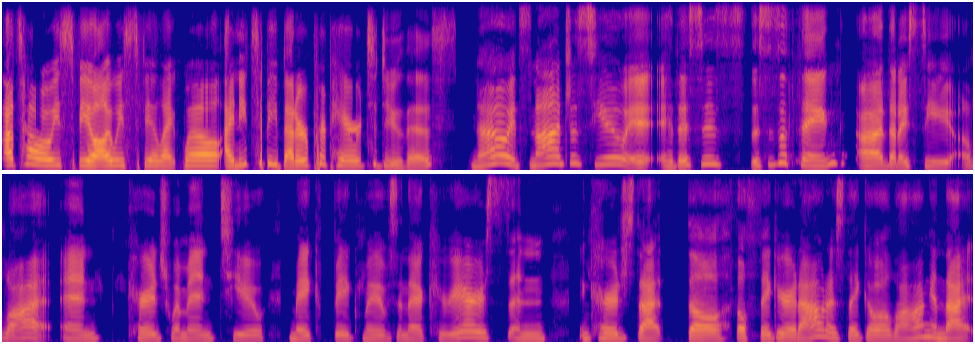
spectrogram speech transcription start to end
That's how I always feel. I always feel like, well, I need to be better prepared to do this. No, it's not just you. It, it this is this is a thing uh, that I see a lot, and encourage women to make big moves in their careers and encourage that they'll they'll figure it out as they go along and that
